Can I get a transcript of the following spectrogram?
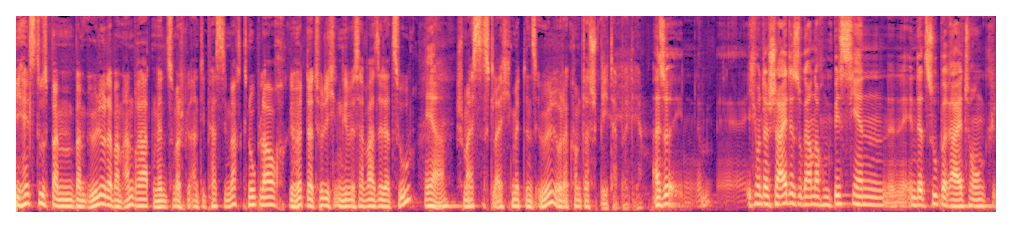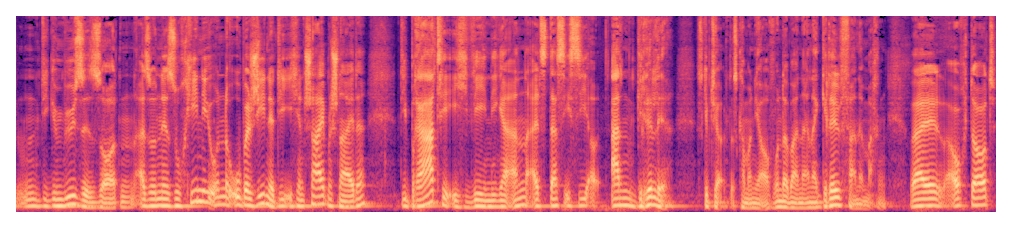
Wie hältst du es beim, beim Öl oder beim Anbraten, wenn du zum Beispiel Antipasti machst? Knoblauch gehört natürlich in gewisser Weise dazu. Ja. Schmeißt es gleich mit ins Öl oder kommt das später bei dir? Also ich unterscheide sogar noch ein bisschen in der Zubereitung die Gemüsesorten. Also eine Zucchini und eine Aubergine, die ich in Scheiben schneide, die brate ich weniger an, als dass ich sie angrille. Es gibt ja, das kann man ja auch wunderbar in einer Grillpfanne machen, weil auch dort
